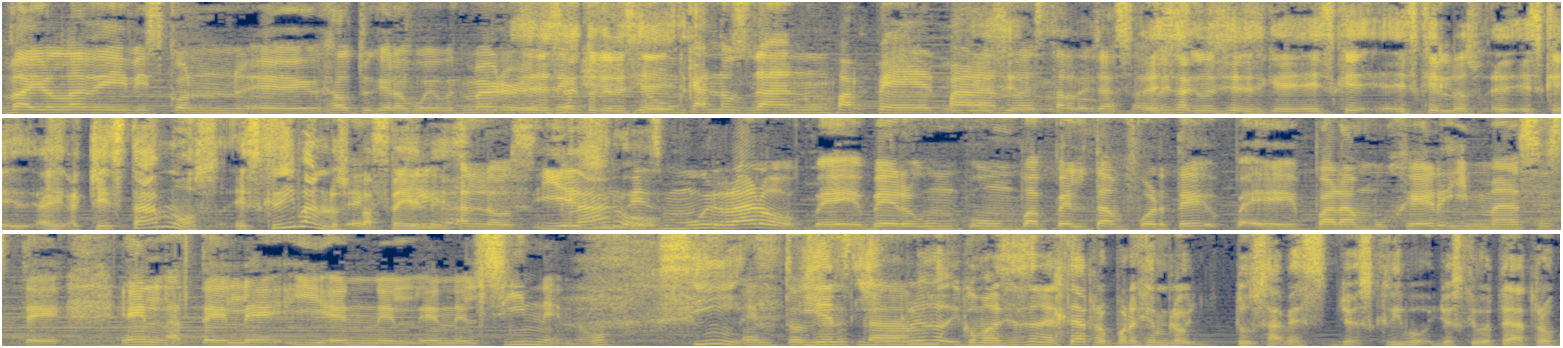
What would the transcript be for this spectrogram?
Viola Davis con eh, How to Get Away with Murder. Exacto, que decía- Nunca nos dan un papel para decir, nuestra, ya sabes. Exacto, es que, es que, es que los, es que aquí estamos, escriban los papeles. Escríbanlos. Y es- claro. es, muy raro eh, ver un, un papel tan fuerte eh, para mujer y más este en la tele y en el, en el cine, ¿no? Sí, Entonces y, en- está- incluso- y como decías en el teatro, por ejemplo, tú sabes, yo escribo, yo escribo teatro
